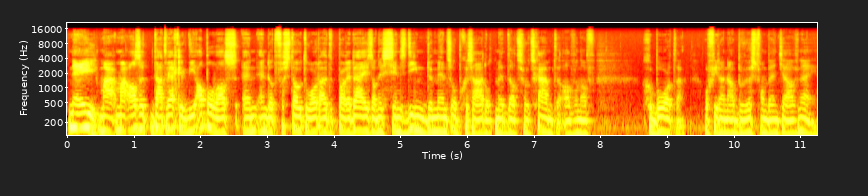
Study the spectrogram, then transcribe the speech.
Nee, maar, maar als het daadwerkelijk die appel was en, en dat verstoten wordt uit het paradijs, dan is sindsdien de mens opgezadeld met dat soort schaamte, al vanaf geboorte. Of je daar nou bewust van bent, ja of nee.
